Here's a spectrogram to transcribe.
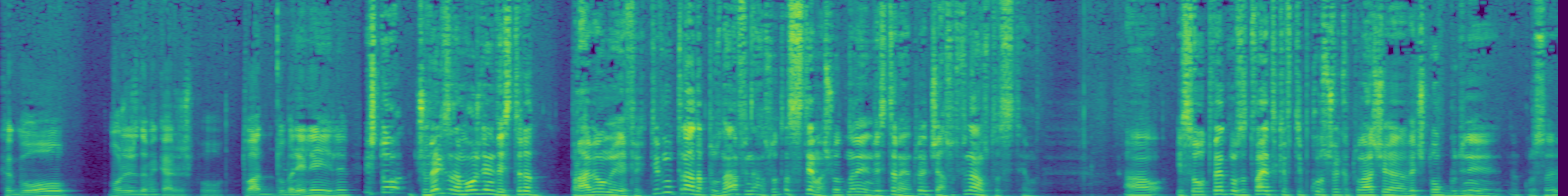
Какво можеш да ми кажеш по това? Добре ли е или... Виж човек за да може да инвестира правилно и ефективно, трябва да познава финансовата система, защото нали, инвестирането е част от финансовата система. А, и съответно, затова е такъв тип курсове, като нашия вече толкова години курса.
